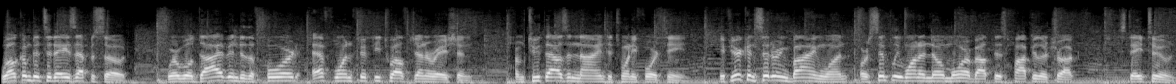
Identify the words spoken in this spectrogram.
Welcome to today's episode, where we'll dive into the Ford F-150 12th generation from 2009 to 2014. If you're considering buying one or simply want to know more about this popular truck, stay tuned.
